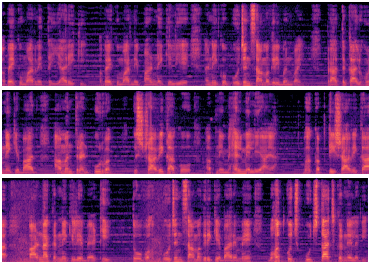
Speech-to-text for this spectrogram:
अभय कुमार ने तैयारी की। अभय कुमार ने पाड़ने के लिए अनेकों भोजन सामग्री बनवाई। प्रातःकाल होने के बाद आमंत्रण पूर्वक उस श्राविका को अपने महल में ले आया। वह कपटी श्राविका पारना करने के लिए बैठी तो वह भोजन सामग्री के बारे में बहुत कुछ पूछताछ करने लगी।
